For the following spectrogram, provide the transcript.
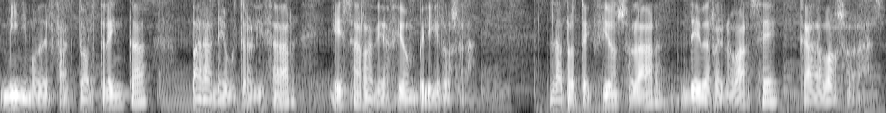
mínimo del factor 30, para neutralizar esa radiación peligrosa. La protección solar debe renovarse cada dos horas.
